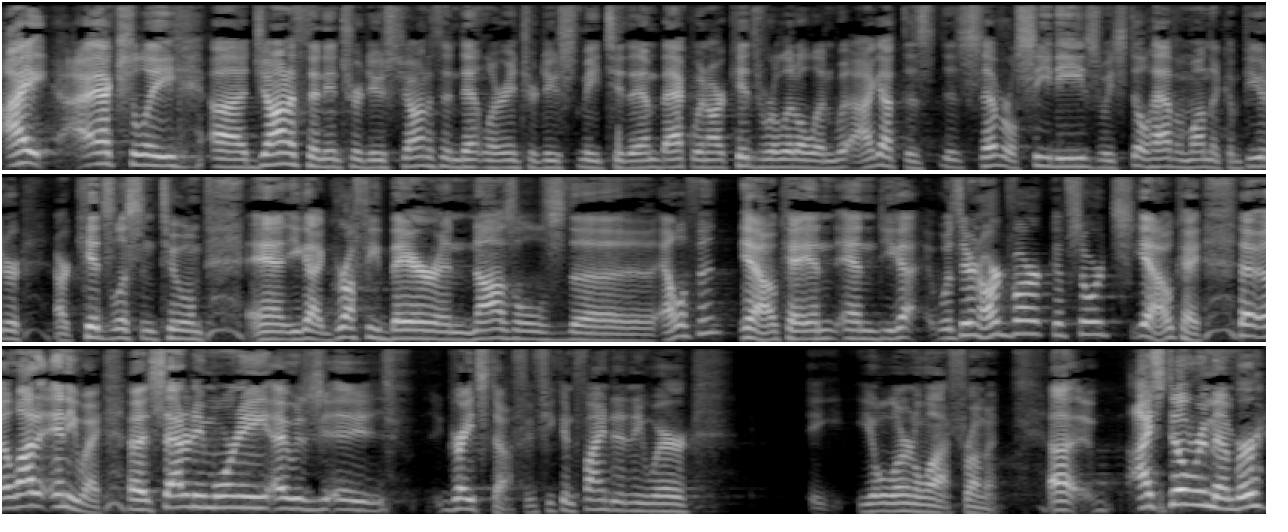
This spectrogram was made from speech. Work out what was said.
I, I actually, uh, Jonathan introduced, Jonathan Dentler introduced me to them back when our kids were little, and I got this, this, several CDs. We still have them on the computer. Our kids listen to them, and you got Gruffy Bear and Nozzles the elephant. Yeah, okay, and and you got was there an aardvark of sorts? Yeah, okay. A lot of anyway. Uh, Saturday morning, it was uh, great stuff. If you can find it anywhere, you'll learn a lot from it. Uh, I still remember,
